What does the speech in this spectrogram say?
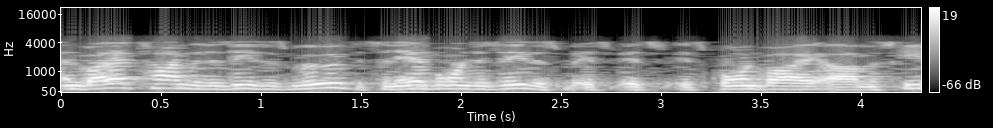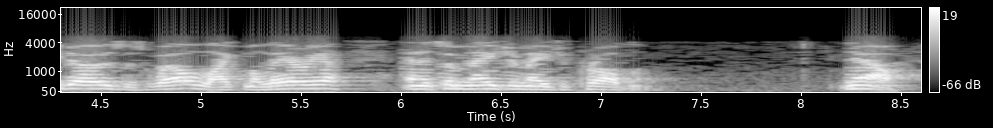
and by that time the disease has moved. It's an airborne disease. It's, it's, it's, it's borne by uh, mosquitoes as well, like malaria, and it's a major, major problem. Now,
